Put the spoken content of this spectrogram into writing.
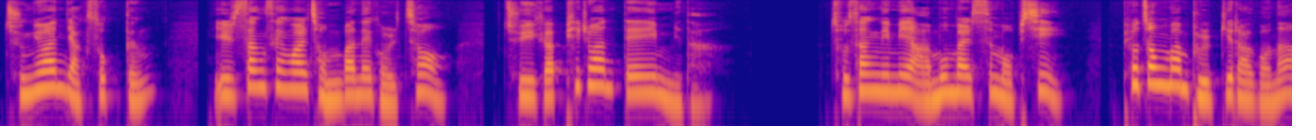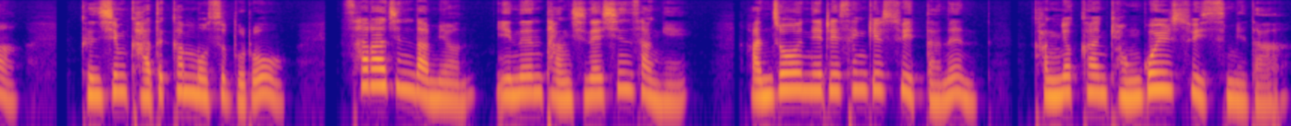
중요한 약속 등 일상생활 전반에 걸쳐 주의가 필요한 때입니다. 조상님이 아무 말씀 없이 표정만 불길하거나 근심 가득한 모습으로 사라진다면 이는 당신의 신상에 안 좋은 일이 생길 수 있다는 강력한 경고일 수 있습니다.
